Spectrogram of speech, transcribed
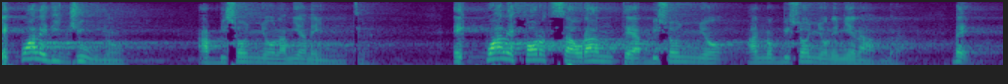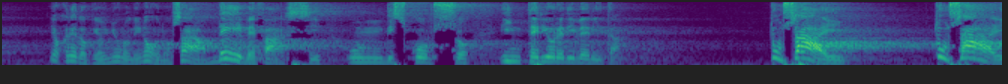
e quale digiuno ha bisogno la mia mente? E quale forza orante ha bisogno, hanno bisogno le mie labbra? Beh, io credo che ognuno di noi lo sa, deve farsi un discorso interiore di verità. Tu sai, tu sai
